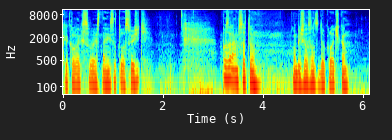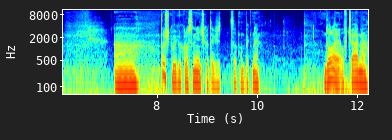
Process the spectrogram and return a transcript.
akékoľvek svoje snahy sa tu osviežiť. Pozerám sa tu, obišiel som sa do kolečka a trošku vykúklo slnečko, takže celkom pekné. Dole je ovčárna,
